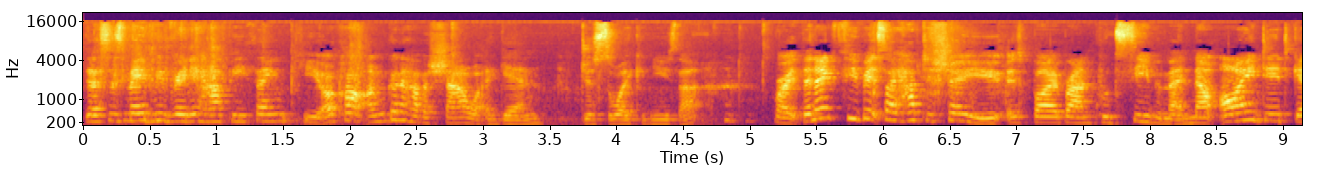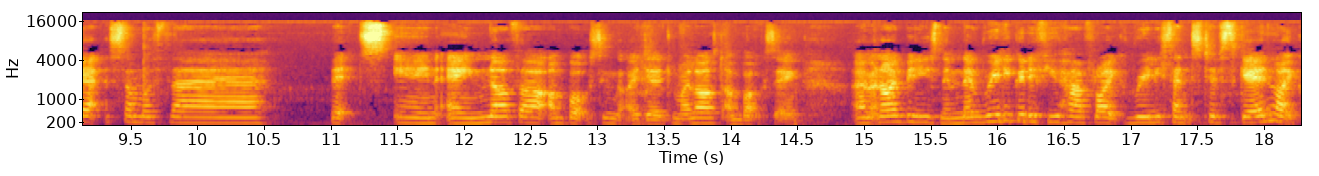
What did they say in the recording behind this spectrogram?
This has made me really happy, thank you. I can't, I'm going to have a shower again, just so I can use that. right, the next few bits I have to show you is by a brand called Sebamed. Now, I did get some of their bits in another unboxing that I did, my last unboxing. Um, and I've been using them. They're really good if you have like really sensitive skin, like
